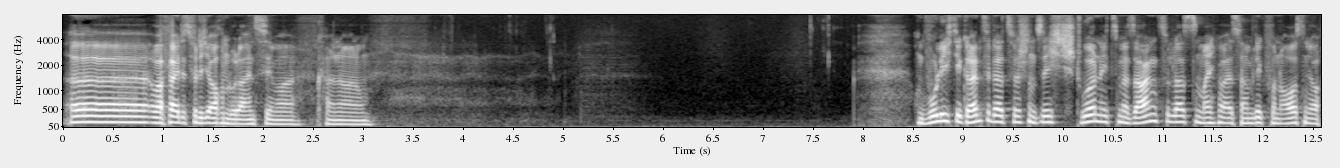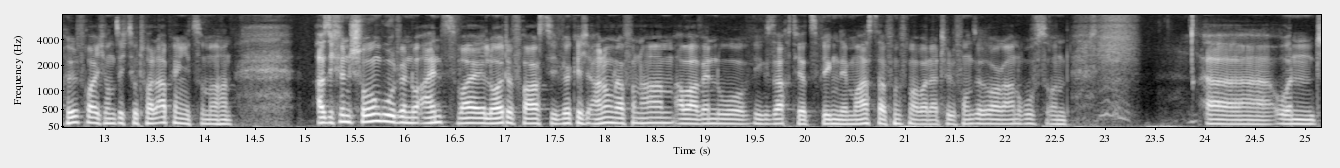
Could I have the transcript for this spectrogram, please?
Äh, aber vielleicht ist für dich auch ein 0-1-Thema, keine Ahnung. Und wo liegt die Grenze dazwischen, sich stur nichts mehr sagen zu lassen? Manchmal ist ein Blick von außen ja auch hilfreich und sich total abhängig zu machen. Also ich finde es schon gut, wenn du ein, zwei Leute fragst, die wirklich Ahnung davon haben, aber wenn du, wie gesagt, jetzt wegen dem Master fünfmal bei der Telefonseelsorge anrufst und äh, und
